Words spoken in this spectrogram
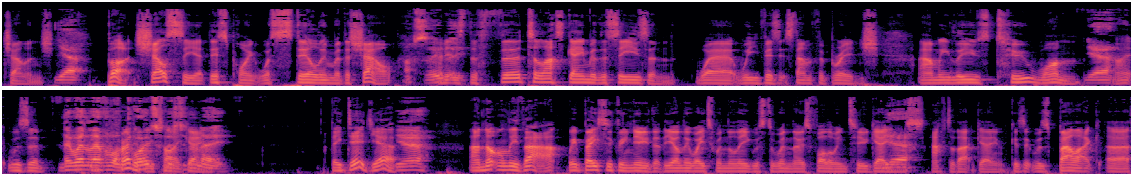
challenge. Yeah. But Chelsea at this point were still in with a shout. Absolutely. And it is the third to last game of the season where we visit Stamford Bridge and we lose two one. Yeah, it was a they went level on points, tight game. They? they did, yeah, yeah. And not only that, we basically knew that the only way to win the league was to win those following two games yeah. after that game because it was Ballack. Uh, I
